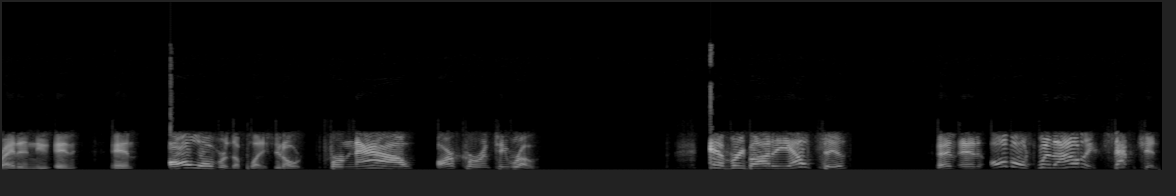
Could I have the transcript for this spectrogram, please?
right? And you, and and all over the place. You know, for now, our currency rose. Everybody else's, and, and almost without exception,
